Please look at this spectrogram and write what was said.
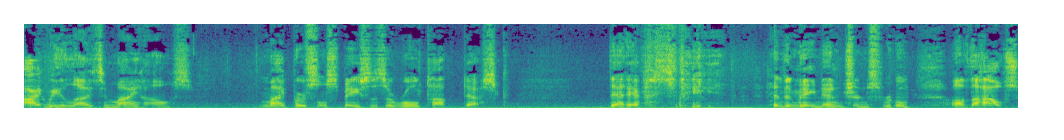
I realize in my house, my personal space is a roll top desk that happens to be in the main entrance room of the house.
